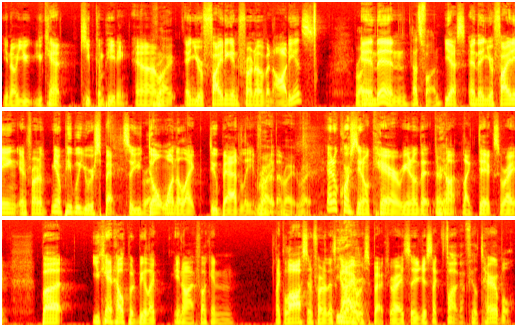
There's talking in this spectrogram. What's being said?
you know you you can't keep competing. Um, Right. And you're fighting in front of an audience, Right. and then That's fun. yes, and then you're fighting in front of you know people you respect, so you Right. don't want to like do badly in front Right. of them. Right. Right. And of course, they don't care. You know that they're Yeah. not like dicks, right? But you can't help but be like, you know, I fucking like lost in front of this guy I respect, right? So you're just like, fuck, I feel terrible.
